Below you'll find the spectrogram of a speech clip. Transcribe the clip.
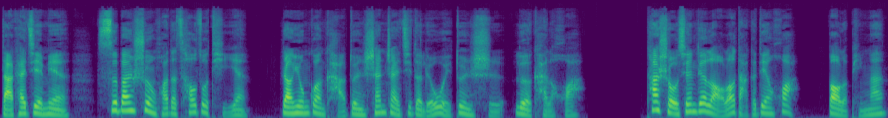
打开界面，丝般顺滑的操作体验，让用惯卡顿山寨机的刘伟顿时乐开了花。他首先给姥姥打个电话，报了平安，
